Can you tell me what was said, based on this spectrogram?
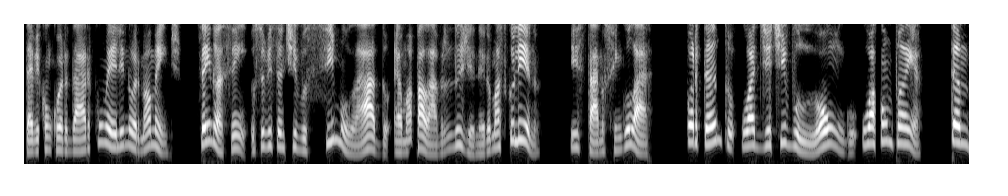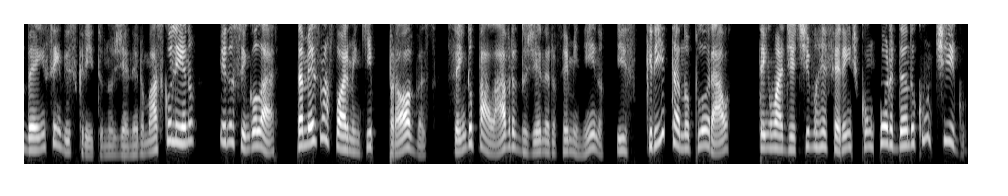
deve concordar com ele normalmente. Sendo assim, o substantivo simulado é uma palavra do gênero masculino e está no singular. Portanto, o adjetivo longo o acompanha, também sendo escrito no gênero masculino e no singular. Da mesma forma em que provas, sendo palavra do gênero feminino e escrita no plural, tem um adjetivo referente concordando contigo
